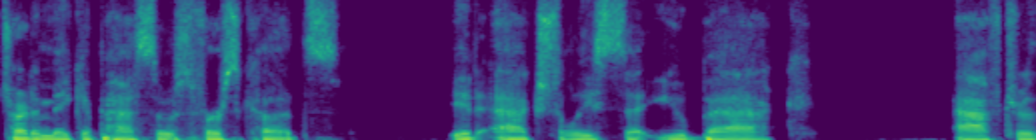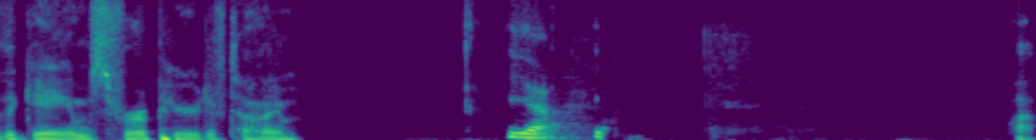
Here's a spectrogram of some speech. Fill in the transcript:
try to make it past those first cuts, it actually set you back after the games for a period of time? Yeah. Wow.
